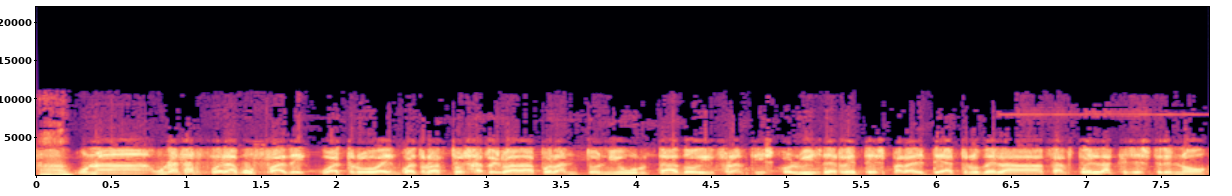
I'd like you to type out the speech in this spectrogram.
Ah. Una, una zarzuela bufa de cuatro, en cuatro actos, arreglada por Antonio Hurtado y Francisco Luis de Retes para el Teatro de la Zarzuela, que se estrenó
